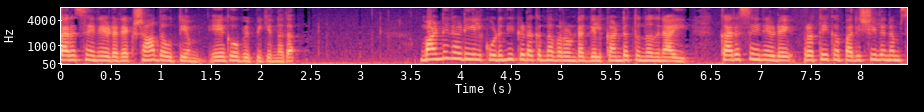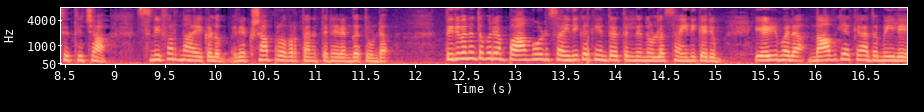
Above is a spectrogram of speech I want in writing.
കരസേനയുടെ രക്ഷാദൌത്യം ഏകോപിപ്പിക്കുന്നത്. മണ്ണിനടിയിൽ കുടുങ്ങിക്കിടക്കുന്നവർ ഉണ്ടെങ്കിൽ കണ്ടെത്തുന്നതിനായി കരസേനയുടെ പ്രത്യേക പരിശീലനം സിദ്ധിച്ച സ്നിഫർ നായകളും രക്ഷാപ്രവർത്തനത്തിന് രംഗത്തുണ്ട്. തിരുവനന്തപുരം പാങ്ങോട് സൈനിക കേന്ദ്രത്തിൽ നിന്നുള്ള സൈനികരും ഏഴിമല നാവിക അക്കാദമിയിലെ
